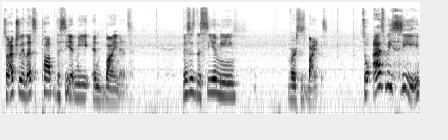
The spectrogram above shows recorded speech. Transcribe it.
So actually, let's pop the CME and Binance. This is the CME versus Binance. So as we see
